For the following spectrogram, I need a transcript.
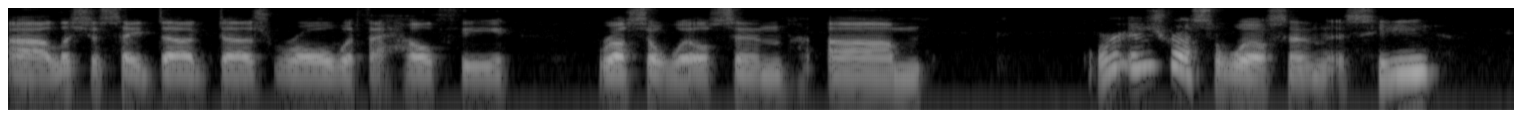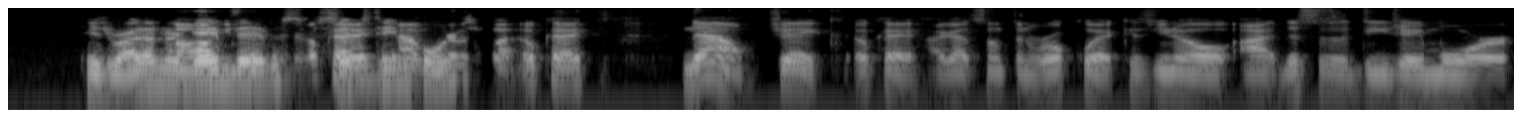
uh, let's just say Doug does roll with a healthy Russell Wilson. Um, where is Russell Wilson? Is he? He's right under Oh, Gabe Davis, okay, 16 now points. gonna- okay. Now, Jake, okay, I got something real quick because you know I this is a DJ Moore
